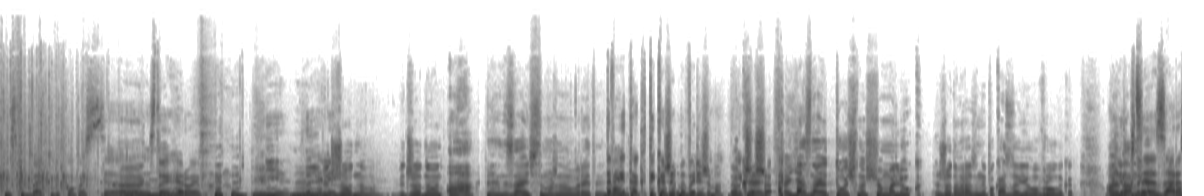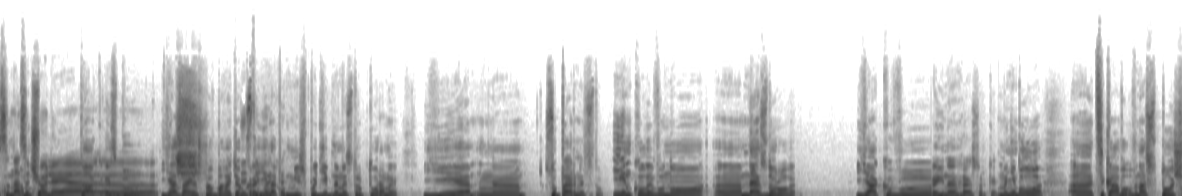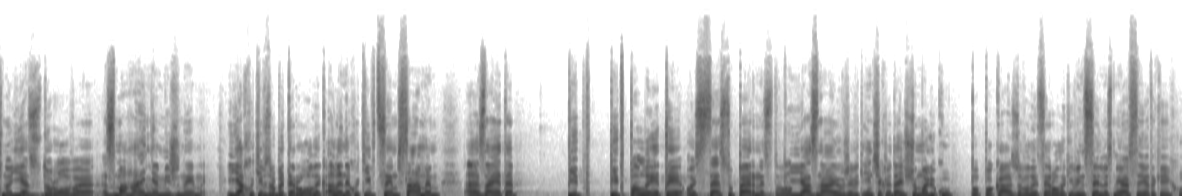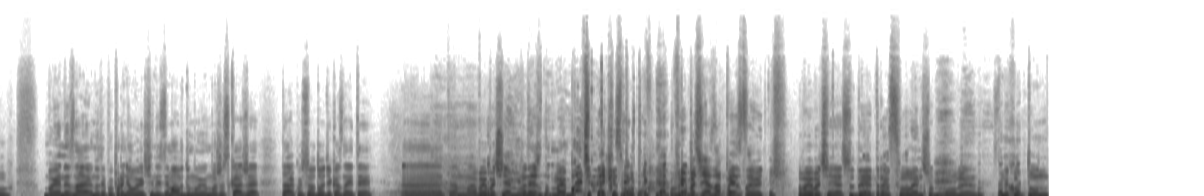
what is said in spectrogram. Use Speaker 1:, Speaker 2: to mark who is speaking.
Speaker 1: якийсь фідбек від когось е,
Speaker 2: Е,
Speaker 1: з твоїх героїв? Ні,
Speaker 2: Ні,
Speaker 1: взагалі.
Speaker 2: від жодного. Від жодного. А, я не знаю, чи це можна говорити.
Speaker 1: Давай так, ти кажи, ми виріжемо, якщо що.
Speaker 2: А Я знаю точно, що малюк жодного разу не показував його в роликах. А
Speaker 1: Малюк
Speaker 2: недавно
Speaker 1: це
Speaker 2: я-
Speaker 1: зараз у нас
Speaker 2: М-
Speaker 1: очолює
Speaker 2: Так,
Speaker 1: е,
Speaker 2: СБУ. Я знаю, що в багатьох
Speaker 1: не
Speaker 2: країнах
Speaker 1: знімайте.
Speaker 2: між подібними структурами є м, е, суперництво. Інколи воно е, нездорове. Як в країни-агресорки. Мені було е, цікаво, в нас точно є здорове змагання між ними. І я хотів зробити ролик, але не хотів цим самим, е, знаєте, під, підпалити ось це суперництво. І я знаю вже від інших людей, що малюку по- показували цей ролик, і він сильно сміявся. І я такий хух. Бо я не знаю. Ну, типу, про нього я ще не знімав. Думаю, може скаже, так, ось Додіка знайти. Е, там вибачення, вони ж ми бачили, як СБУ вибачення записують. Вибачення, сюди 30 хвилин, щоб був блін, сміхотун.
